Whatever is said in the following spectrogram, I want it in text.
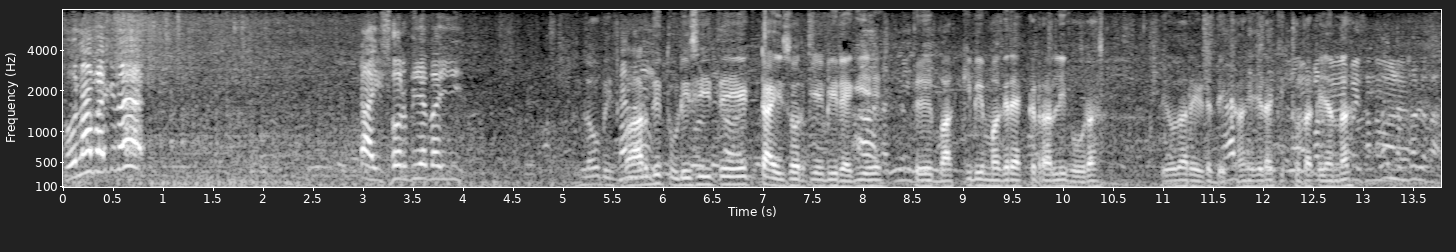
ਬੋਲਾ ਬਾਈ ਕਿਨੇ 250 ਰੁਪਏ ਬਾਈ ਜੀ। ਲੋ ਵੀ ਬਾਹਰ ਦੀ ਤੂੜੀ ਸੀ ਤੇ 250 ਰੁਪਏ ਵੀ ਰਹਿ ਗਈ ਇਹ। ਤੇ ਬਾਕੀ ਵੀ ਮਗਰ ਇੱਕ ਟਰਾਲੀ ਹੋਰ ਆ। ਤੇ ਉਹਦਾ ਰੇਟ ਦੇਖਾਂਗੇ ਜਿਹੜਾ ਕਿੱਥੋਂ ਤੱਕ ਜਾਂਦਾ। ਨੰਬਰ ਲਗਾ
